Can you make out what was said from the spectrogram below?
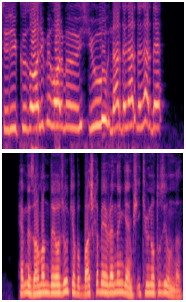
senin kız halin mi varmış? Yuh nerede nerede nerede? Hem de zamanda yolculuk yapıp başka bir evrenden gelmiş 2030 yılından.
